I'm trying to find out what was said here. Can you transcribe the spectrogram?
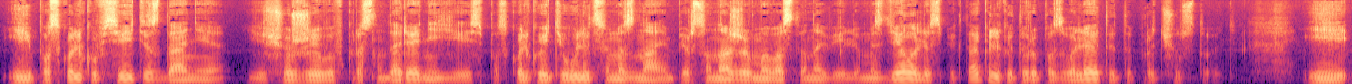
И поскольку все эти здания еще живы, в Краснодаре они есть, поскольку эти улицы мы знаем, персонажей мы восстановили, мы сделали спектакль, который позволяет это прочувствовать. И,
